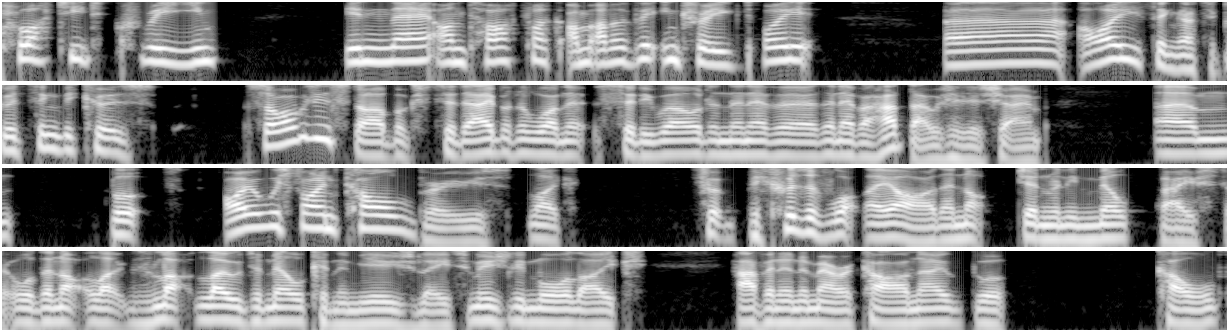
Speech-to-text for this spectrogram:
clotted cream in there on top? Like, I'm, I'm a bit intrigued by it. Uh, I think that's a good thing because so I was in Starbucks today, but the one at City World, and they never they never had that, which is a shame. Um, but I always find cold brews like for because of what they are, they're not generally milk based, or they're not like there's lo- loads of milk in them usually. It's usually more like having an americano but cold.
